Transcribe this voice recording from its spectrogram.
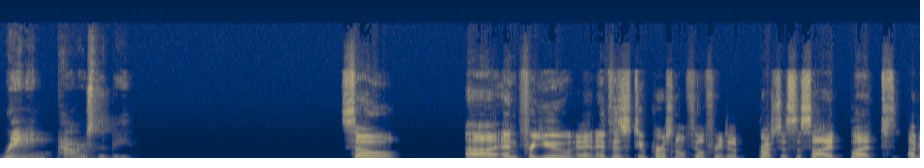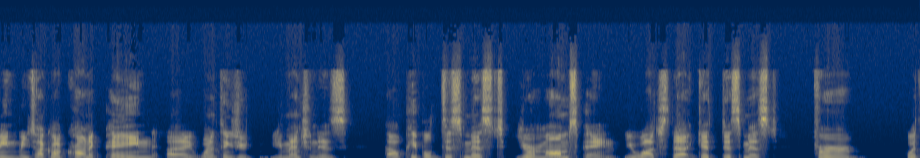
reigning powers that be. So, uh, and for you, and if this is too personal, feel free to brush this aside. But I mean, when you talk about chronic pain, uh, one of the things you you mentioned is how people dismissed your mom's pain. You watched that get dismissed for what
